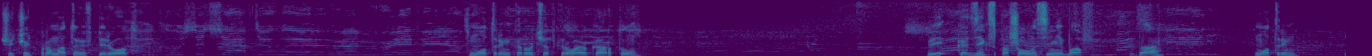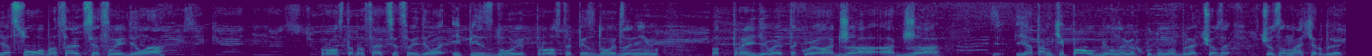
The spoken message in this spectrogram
Чуть-чуть проматываем вперед. Смотрим, короче, открываю карту. Ви Казикс пошел на синий баф. Да? Смотрим. Ясуо бросает все свои дела. Просто бросает все свои дела. И пиздует, просто пиздует за ним. Подпрыгивает такой, аджа, аджа. Я там типа убил наверху, думаю, блядь, что за, что за нахер, блядь.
